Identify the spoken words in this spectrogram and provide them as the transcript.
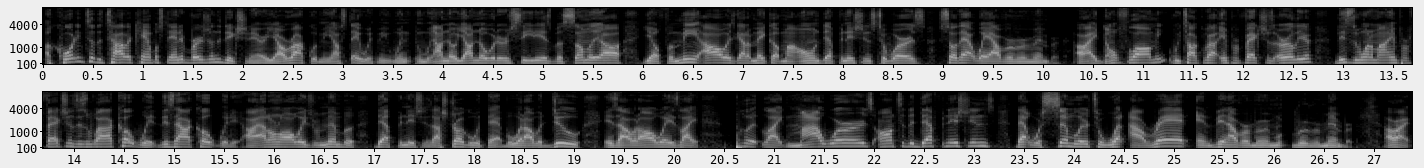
according to the Tyler Campbell Standard Version of the dictionary, y'all rock with me. Y'all stay with me. When, when I know y'all know what a receipt is, but some of y'all, yo, for me, I always got to make up my own definitions to words so that way I will remember. All right, don't flaw me. We talked about imperfections earlier. This is one of my imperfections. This is why I cope with it. This is how I cope with it. I don't always remember definitions. I struggle with that. But what I would do is I would always like put like my words onto the definitions that were similar to what I read, and then I will remember. All right.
